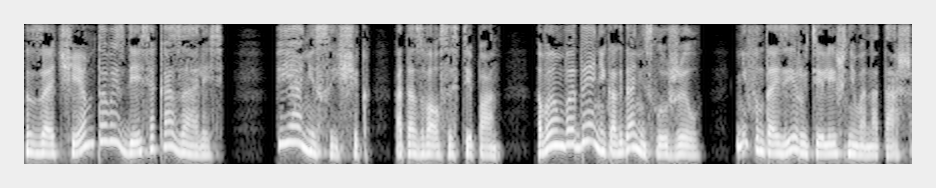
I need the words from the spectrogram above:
Зачем-то вы здесь оказались. Я не сыщик, отозвался Степан. В МВД никогда не служил. Не фантазируйте лишнего, Наташа.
